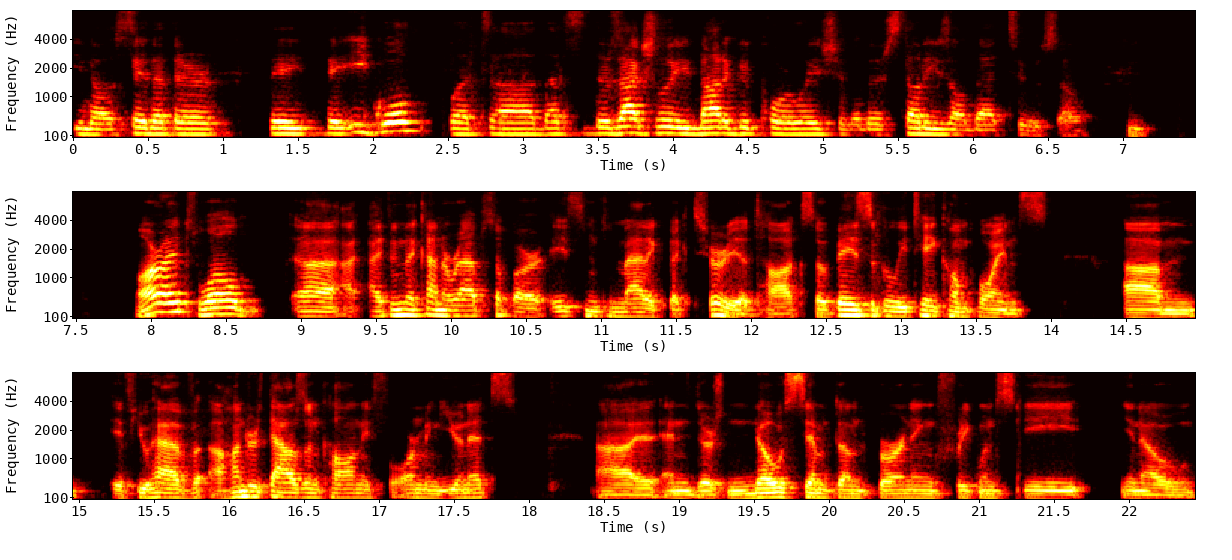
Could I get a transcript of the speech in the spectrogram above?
you know, say that they're they they equal, but uh, that's there's actually not a good correlation, and there's studies on that too. So. All right. Well, uh, I think that kind of wraps up our asymptomatic bacteria talk. So basically, take home points. Um, if you have 100,000 colony forming units uh, and there's no symptoms, burning frequency, you know,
